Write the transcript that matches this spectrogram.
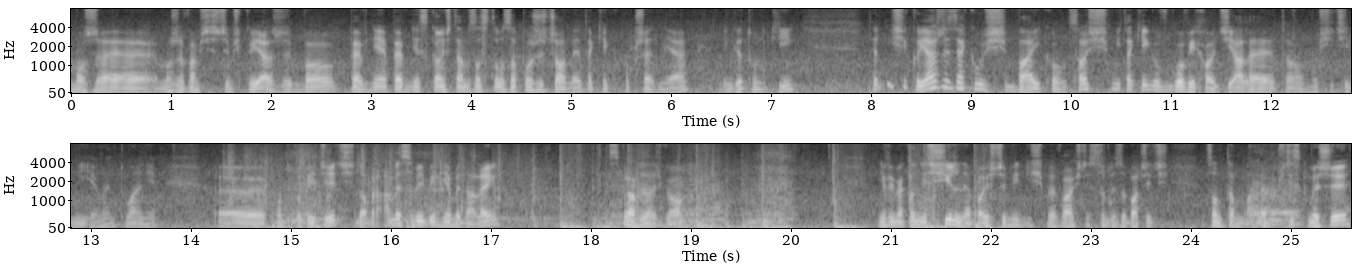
Może, może wam się z czymś kojarzy, bo pewnie, pewnie skądś tam został zapożyczony, tak jak poprzednie gatunki. Ten mi się kojarzy z jakąś bajką. Coś mi takiego w głowie chodzi, ale to musicie mi ewentualnie e, podpowiedzieć. Dobra, a my sobie biegniemy dalej. Sprawdzać go. Nie wiem jak on jest silny, bo jeszcze mieliśmy właśnie sobie zobaczyć Co on tam ma? Lewy przycisk myszy.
